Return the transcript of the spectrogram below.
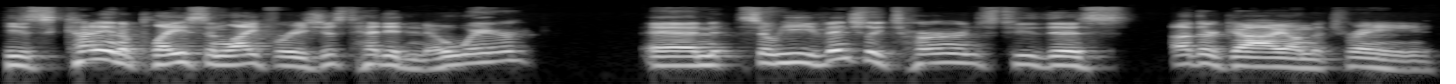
He's kind of in a place in life where he's just headed nowhere. And so he eventually turns to this other guy on the train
